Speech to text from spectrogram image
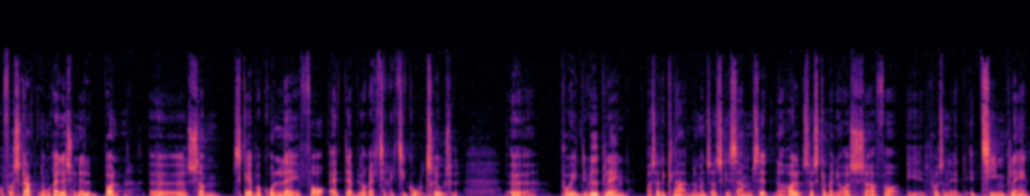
at få skabt nogle relationelle bånd, øh, som skaber grundlag for, at der bliver rigtig, rigtig god trivsel øh, på individplan. Og så er det klart, når man så skal sammensætte noget hold, så skal man jo også sørge for i, på sådan et, et teamplan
